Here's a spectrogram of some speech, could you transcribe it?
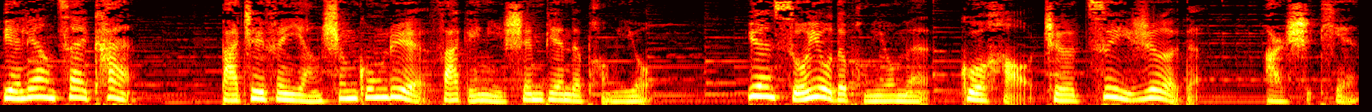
点亮再看，把这份养生攻略发给你身边的朋友。愿所有的朋友们过好这最热的二十天。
